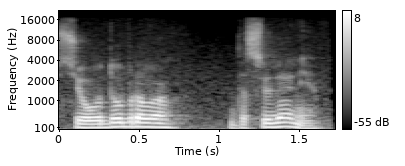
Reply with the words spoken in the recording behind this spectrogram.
Всего доброго. До свидания.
